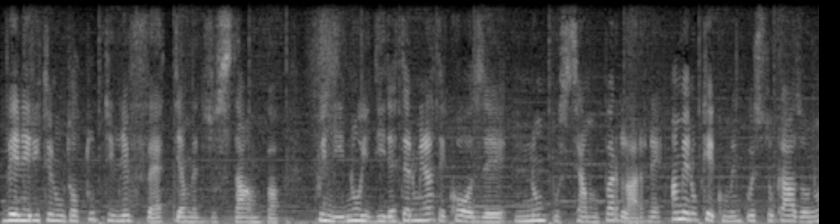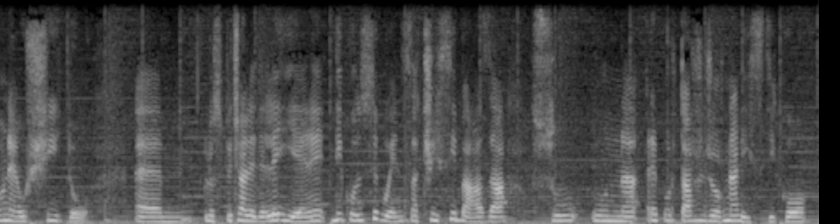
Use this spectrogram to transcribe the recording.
viene ritenuto a tutti gli effetti a mezzo stampa. Quindi noi di determinate cose non possiamo parlarne, a meno che, come in questo caso, non è uscito ehm, lo speciale delle Iene, di conseguenza ci si basa su un reportage giornalistico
